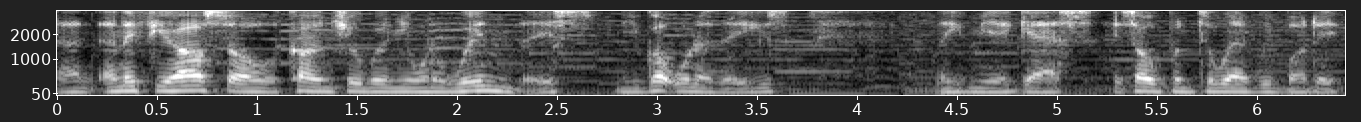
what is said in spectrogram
And and if you're also a coin tuber and you want to win this, you've got one of these, leave me a guess. It's open to everybody.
